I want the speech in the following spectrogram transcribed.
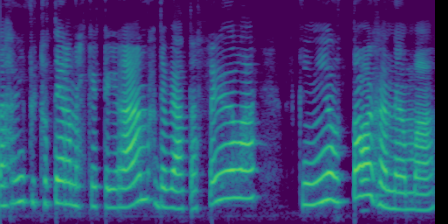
На грифі 14 ранг, 9 сила, скінів теж нема.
